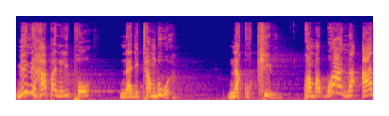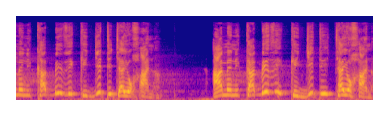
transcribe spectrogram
mimi hapa nilipo najitambua na kukiri kwamba bwana amenikabidhi kijiti cha yohana. Amenikabidhi kijiti cha yohana.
